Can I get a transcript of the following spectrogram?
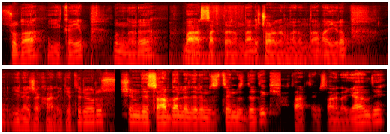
suda yıkayıp bunları bağırsaklarından, iç organlarından ayırıp yiyecek hale getiriyoruz. Şimdi sardalyalarımızı temizledik. Tertemiz hale geldi.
